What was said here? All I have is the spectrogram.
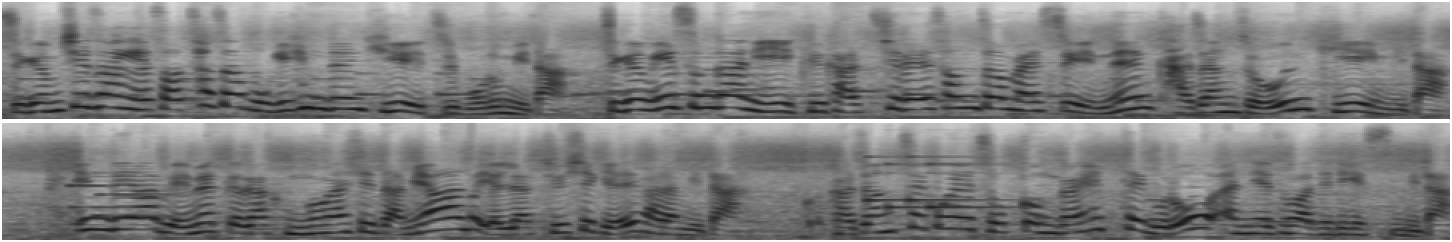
지금 시장에서 찾아보기 힘든 기회일지 모릅니다. 지금 이 순간이 그 가치를 선점할 수 있는 가장 좋은 기회입니다. 임대와 매매가가 궁금하시다면 연락 주시길 바랍니다. 가장 최고의 조건과 혜택으로 안내 도와드리겠습니다.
